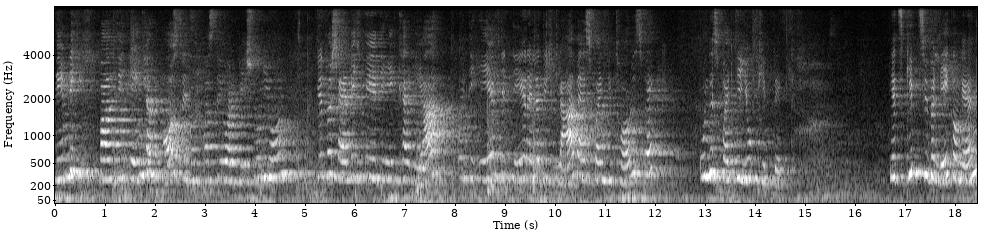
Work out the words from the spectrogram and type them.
nämlich, weil die England austreten aus der Europäischen Union, wird wahrscheinlich die, die EKR und die EFDD relativ klar, weil es fallen die Tories weg und es fällt die UKIP weg. Jetzt gibt es Überlegungen,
